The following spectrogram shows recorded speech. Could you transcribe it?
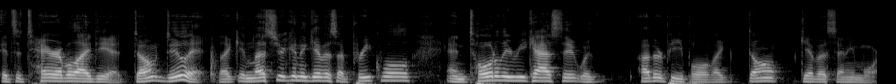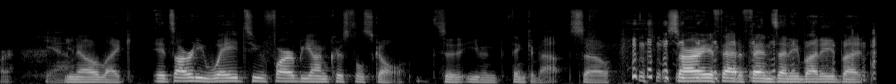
it's a terrible idea. Don't do it. Like, unless you're going to give us a prequel and totally recast it with other people, like, don't give us any more. Yeah. You know, like, it's already way too far beyond Crystal Skull. to even think about. So sorry if that offends anybody, but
